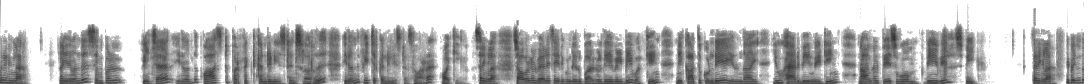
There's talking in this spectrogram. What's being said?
புரியுதுங்களா? ஸோ இது வந்து சிம்பிள் ஃபீச்சர் இது வந்து பாஸ்ட் பர்ஃபெக்ட் கண்டினியூஸ் டென்ஸில் வருது. இது வந்து ஃபீச்சர் கண்டினியூஸ் டென்ஸில் வர்ற வாக்கியங்கள். சரிங்களா? ஸோ அவர்கள் வேலை செய்து கொண்டு இருப்பார்கள். தே வில் பி ஒர்க்கிங் நீ காத்து கொண்டே இருந்தாய். யூ ஹேட் பீன் வெயிட்டிங் நாங்கள் பேசுவோம். வி வில் ஸ்பீக் சரிங்களா? இப்போ இந்த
